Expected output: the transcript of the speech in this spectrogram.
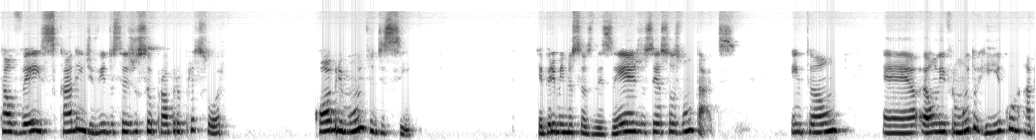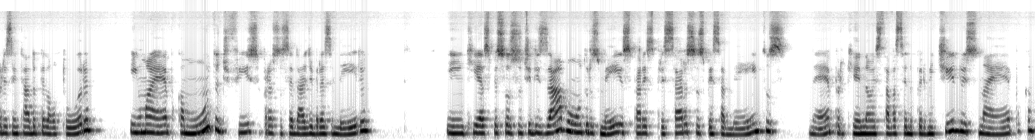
talvez cada indivíduo seja o seu próprio opressor. Cobre muito de si, reprimindo seus desejos e as suas vontades. Então, é, é um livro muito rico, apresentado pela autora, em uma época muito difícil para a sociedade brasileira, em que as pessoas utilizavam outros meios para expressar os seus pensamentos, né, porque não estava sendo permitido isso na época,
